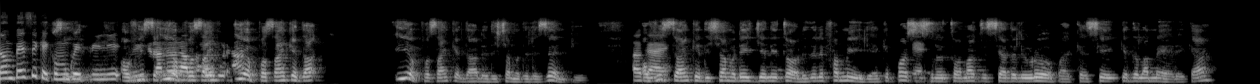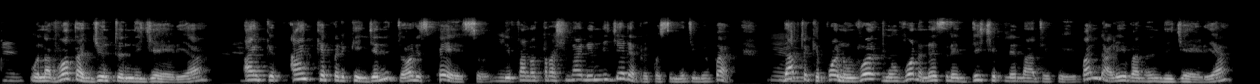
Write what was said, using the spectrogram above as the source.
Non pensi che comunque sì. i figli... Ho visto, io, posso anche, io, posso anche da... io posso anche dare, diciamo, degli esempi. Okay. Ho visto anche, diciamo, dei genitori, delle famiglie che poi okay. sono tornati sia dall'Europa che, che dall'America. Mm. Una volta giunto in Nigeria, anche, anche, perché i genitori spesso li fanno trascinare in Nigeria per questi motivi qua, mm. dato che poi non, vo- non, vogliono essere disciplinati qui. Quando arrivano in Nigeria,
